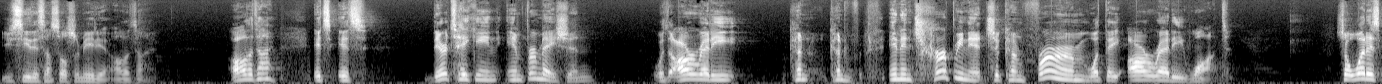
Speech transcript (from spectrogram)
You see this on social media all the time. All the time. It's, it's they're taking information with already con, con, and interpreting it to confirm what they already want. So, what is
